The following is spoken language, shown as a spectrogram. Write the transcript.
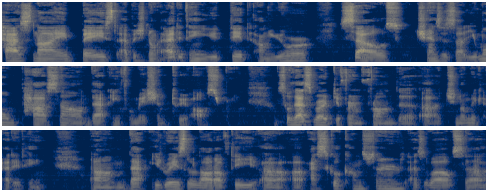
Cas9 based epigenome editing you did on your cells, chances are you won't pass on that information to your offspring. So that's very different from the uh, genomic editing um, that erases a lot of the uh, uh, ethical concerns as well as uh,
